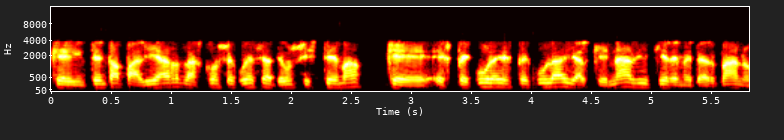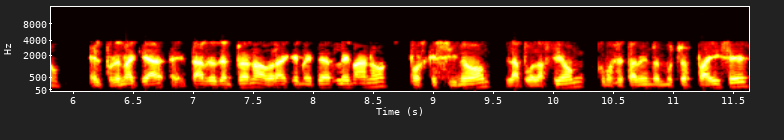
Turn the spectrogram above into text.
que intenta paliar las consecuencias de un sistema que especula y especula y al que nadie quiere meter mano. El problema es que eh, tarde o temprano habrá que meterle mano porque si no, la población, como se está viendo en muchos países,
